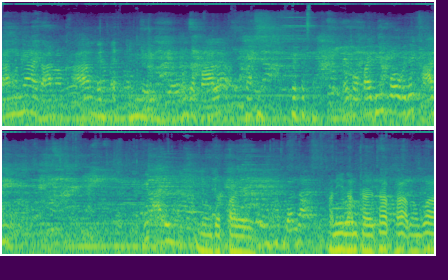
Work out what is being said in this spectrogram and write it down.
ทำมันง่ายตามเอาขาหนึ่งเดียวมันจะปาแล้วแล้วพอไปพิงโปไปใช้ขานี่ขาดึงลงจะไปสถานีน้ำชัยท่าพระบางว่า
